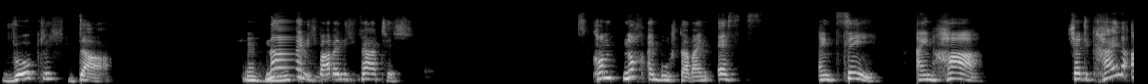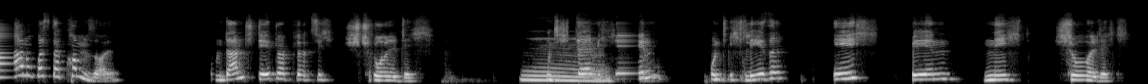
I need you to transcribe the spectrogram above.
wirklich da. Mhm. Nein, ich war aber nicht fertig. Es kommt noch ein Buchstabe, ein S, ein C, ein H. Ich hatte keine Ahnung, was da kommen soll. Und dann steht dort plötzlich schuldig. Mhm. Und ich stelle mich hin und ich lese, ich bin nicht schuldig.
